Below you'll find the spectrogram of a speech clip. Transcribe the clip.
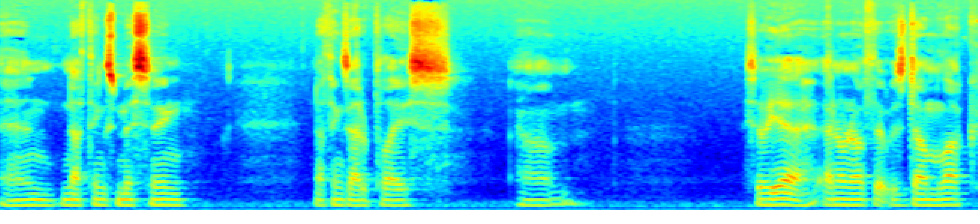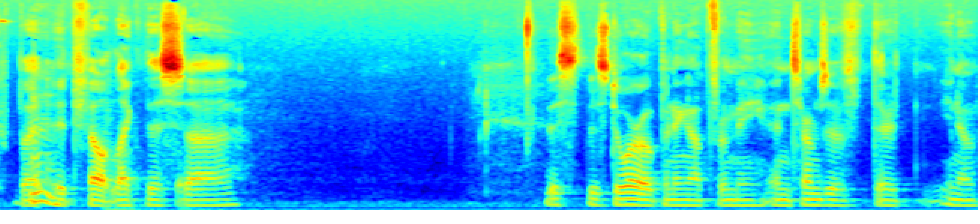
and nothing's missing. Nothing's out of place. Um, so yeah, I don't know if it was dumb luck, but Mm. it felt like this uh, this this door opening up for me in terms of there. You know,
